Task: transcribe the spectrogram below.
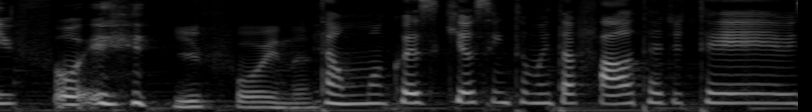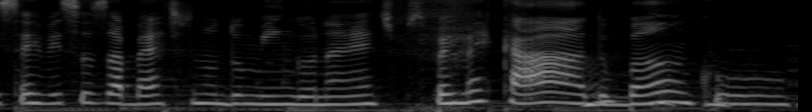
E foi. E foi, né? Então, uma coisa que eu sinto muita falta é de ter os serviços abertos no domingo, né? Tipo, supermercado, banco,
